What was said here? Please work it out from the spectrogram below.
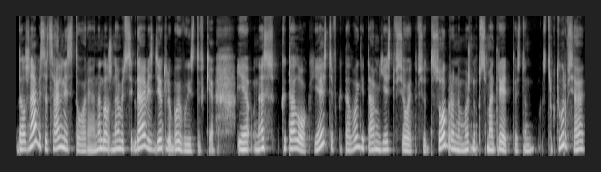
должна быть социальная история, она должна быть всегда везде к любой выставке. И у нас каталог есть, и в каталоге там есть все, это все собрано, можно посмотреть. То есть он, структура вся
